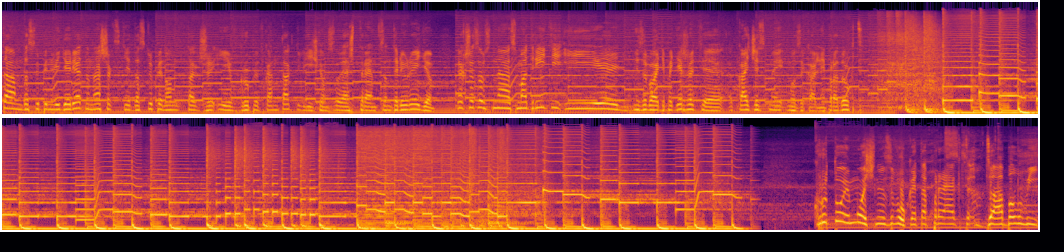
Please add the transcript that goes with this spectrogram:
там доступен видеоряд, на наших, кстати, доступен он также и в группе ВКонтакте, vk.com slash Radio. Так что, собственно, смотрите и не забывайте поддерживать э, качественный музыкальный продукт. Мощный звук. Это проект W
